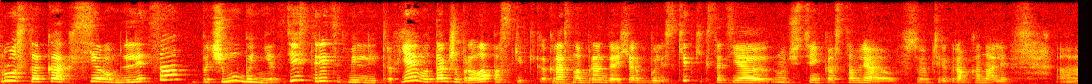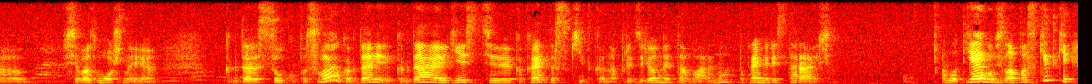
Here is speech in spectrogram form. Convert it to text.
просто как серум для лица, почему бы нет? Здесь 30 мл. Я его также брала по скидке. Как раз на бренды iHerb были скидки. Кстати, я ну, частенько оставляю в своем телеграм-канале э, всевозможные когда я ссылку посылаю, когда, когда есть э, какая-то скидка на определенные товары. Ну, по крайней мере, стараюсь. Вот, я его взяла по скидке,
